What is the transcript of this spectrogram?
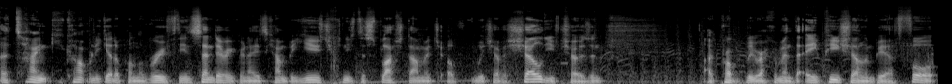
a tank, you can't really get up on the roof. The incendiary grenades can be used. You can use the splash damage of whichever shell you've chosen. I'd probably recommend the AP shell in BF4.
